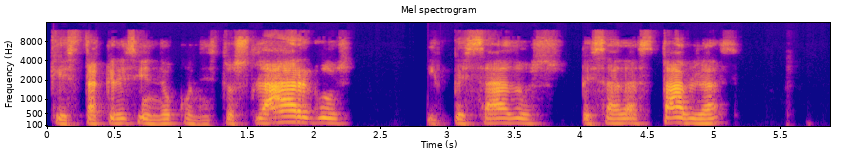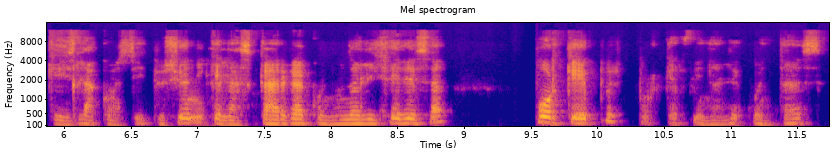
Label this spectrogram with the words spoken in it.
que está creciendo con estos largos y pesados, pesadas tablas, que es la constitución y que las carga con una ligereza. ¿Por qué? Pues porque al final de cuentas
